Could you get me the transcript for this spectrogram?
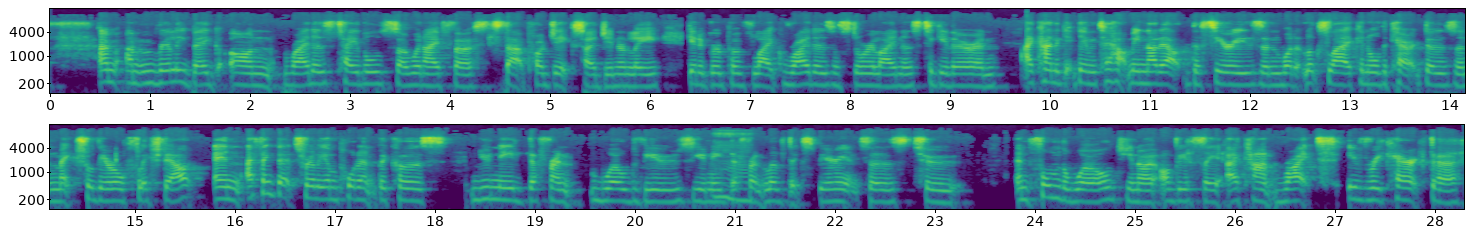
I'm, I'm really big on writers' tables. So when I first start projects, I generally get a group of like writers or storyliners together and I kind of get them to help me nut out the series and what it looks like and all the characters and make sure they're all fleshed out. And I think that's really important because you need different worldviews, you need mm. different lived experiences to inform the world. You know, obviously, I can't write every character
